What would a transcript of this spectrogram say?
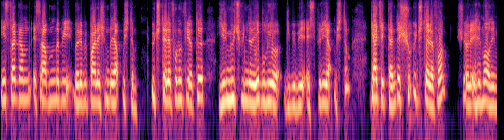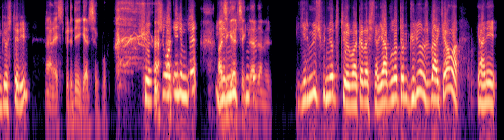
Instagram hesabımda bir böyle bir paylaşımda yapmıştım. 3 telefonun fiyatı $23.000'yı buluyor gibi bir espri yapmıştım. Gerçekten de şu 3 telefon, şöyle elime alayım göstereyim. Yani espri değil, gerçek bu. Şöyle şu an elimde Acı $23.000 gerçeklerden biri. $23.000 tutuyorum arkadaşlar. Ya buna tabii gülüyoruz belki ama yani,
